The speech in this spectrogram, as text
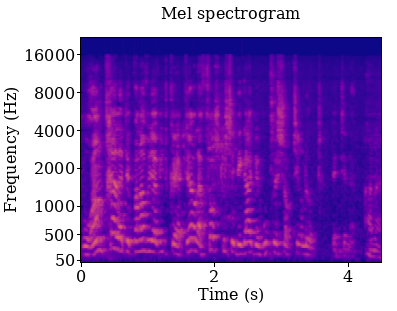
pour entrer à la dépendance vis-à-vis du Créateur, la force qui se dégage de vous peut sortir l'autre des ténèbres. Amen.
